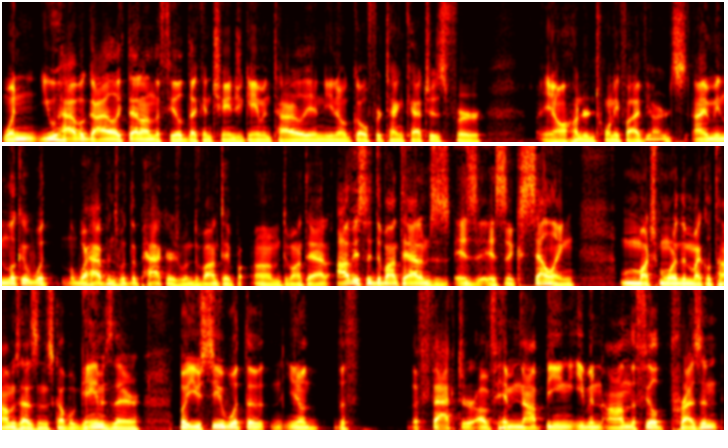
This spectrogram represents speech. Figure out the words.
when you have a guy like that on the field that can change a game entirely and you know go for 10 catches for you know 125 yards. I mean, look at what what happens with the Packers when Davante um Davante Ad- obviously Davante Adams is, is is excelling much more than Michael Thomas has in his couple games there, but you see what the you know the the factor of him not being even on the field present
